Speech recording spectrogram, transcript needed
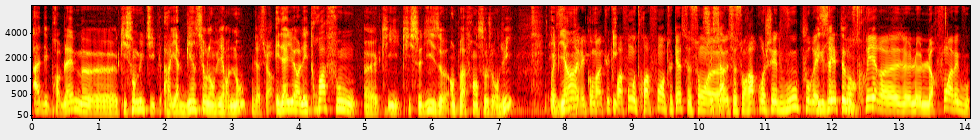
à des problèmes euh, qui sont multiples. Alors, il y a bien sûr l'environnement. Bien sûr. Et d'ailleurs, les trois fonds euh, qui, se disent Emploi France aujourd'hui, eh bien, vous avez convaincu trois fonds, ou trois fonds en tout cas se sont, se sont rapprochés de vous pour essayer de construire leur fonds avec vous.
